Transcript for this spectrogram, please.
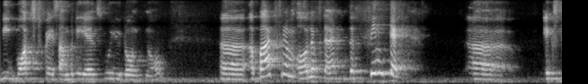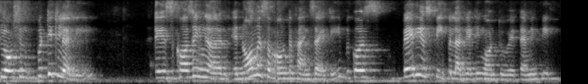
be watched by somebody else who you don't know, uh, apart from all of that, the fintech uh, explosion particularly is causing an enormous amount of anxiety because various people are getting onto it. I mean,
